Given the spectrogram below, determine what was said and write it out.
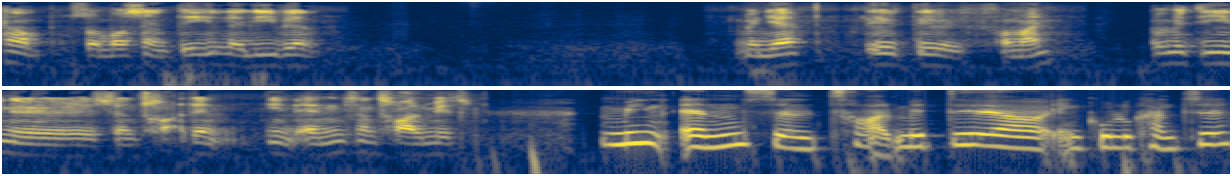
kamp, som også er en del alligevel. Men ja, det, det er for mig. Hvad med din, øh, central, den, din anden central midt? Min anden central midt, det er N'Golo Kanté.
